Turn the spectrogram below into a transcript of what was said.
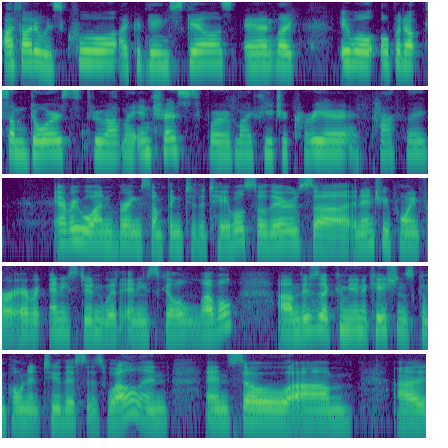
I thought it was cool, I could gain skills, and like it will open up some doors throughout my interests for my future career and pathway. Everyone brings something to the table, so there's uh, an entry point for every, any student with any skill level. Um, there's a communications component to this as well, and, and so um, uh,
